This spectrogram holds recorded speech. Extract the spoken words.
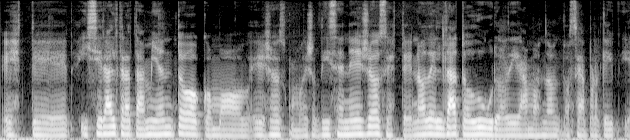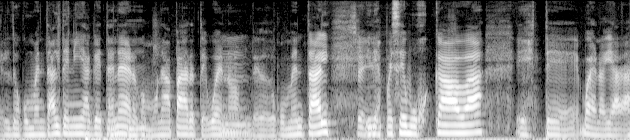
este, hiciera el tratamiento como ellos, como ellos dicen ellos, este, no del dato duro, digamos, ¿no? o sea, porque el documental tenía que tener como una parte, bueno, de documental Sí. y después se buscaba, este, bueno, y a,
